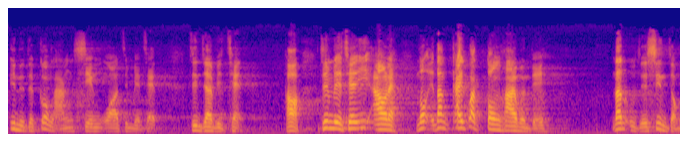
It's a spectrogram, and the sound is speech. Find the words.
因为着各人生活真密切，真正密切，吼，真密切以后咧，拢会当解决当下的问题。咱有一个信众，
